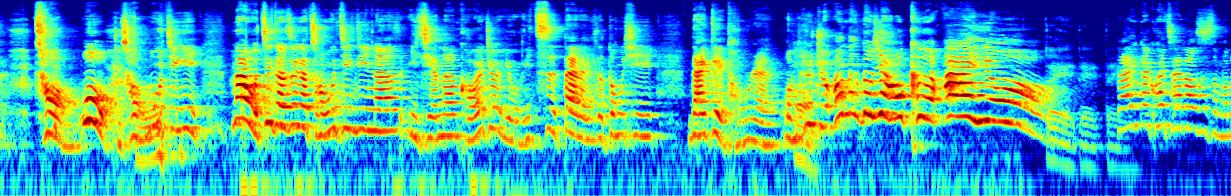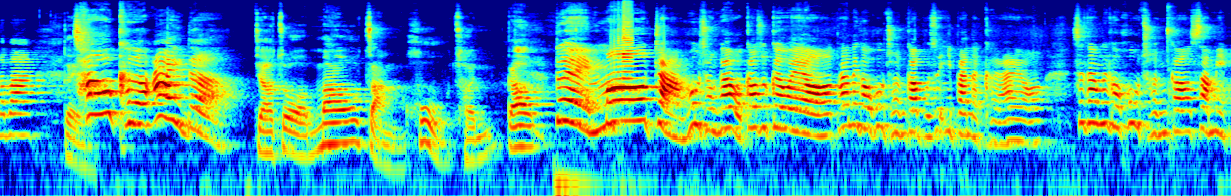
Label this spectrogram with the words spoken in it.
宠物，宠物。经济。那我记得这个宠物经济呢，以前呢，口味就有一次带了一个东西来给同仁，我们就觉得哦，那个东西好可爱哟。对对对，大家应该快猜到是什么了吧？超可爱的，叫做猫掌护唇膏。对，猫掌护唇膏，我告诉各位哦，它那个护唇膏不是一般的可爱哦，是它那个护唇膏上面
